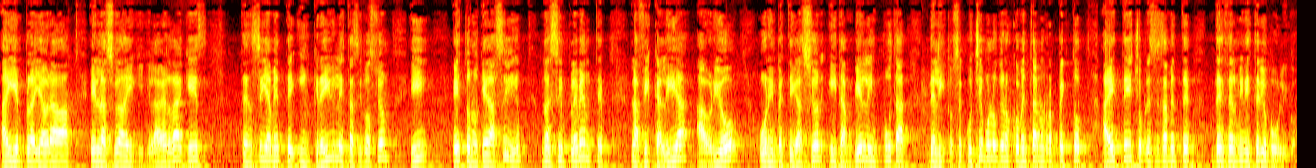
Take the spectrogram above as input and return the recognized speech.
ahí en Playa Brava, en la ciudad de Iquique. La verdad que es sencillamente increíble esta situación y esto no queda así, no es simplemente la Fiscalía abrió una investigación y también le imputa delitos. Escuchemos lo que nos comentaron respecto a este hecho precisamente desde el Ministerio Público.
